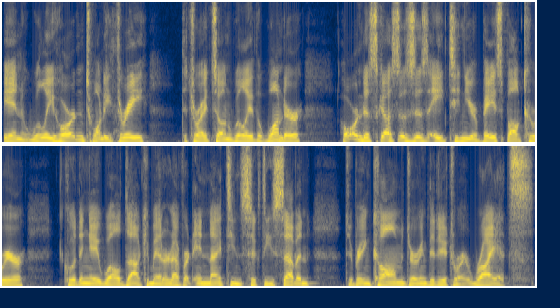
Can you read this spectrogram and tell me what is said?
In Willie Horton 23, Detroit's own Willie the Wonder, Horton discusses his 18 year baseball career, including a well documented effort in 1967 to bring calm during the Detroit riots.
